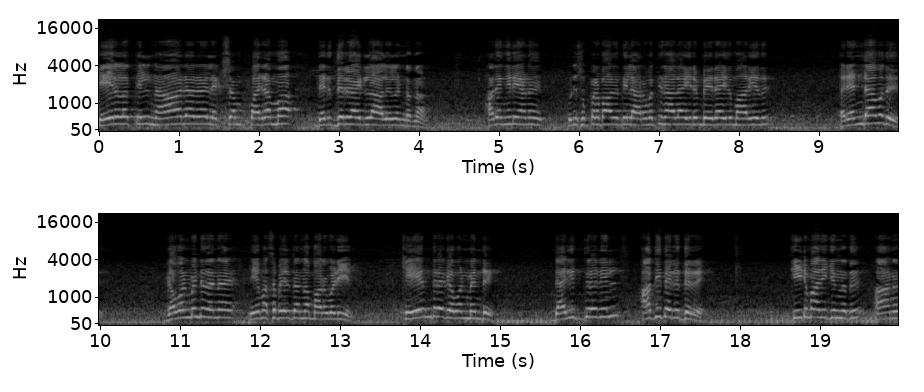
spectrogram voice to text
കേരളത്തിൽ നാലര ലക്ഷം പരമ ദരിദ്രരായിട്ടുള്ള ആളുകളുണ്ടെന്നാണ്. അതെങ്ങനെയാണ്? ഒരു സുപ്രഭാതത്തിൽ അറുപത്തിനാലായിരം പേരായി ഇത് മാറിയത്. രണ്ടാമത് ഗവൺമെന്റ് തന്നെ നിയമസഭയിൽ തന്ന മറുപടിയിൽ കേന്ദ്ര ഗവൺമെന്റ് ദരിദ്രരിൽ അതിദരിദ്രരെ തീരുമാനിക്കുന്നത് ആണ്.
